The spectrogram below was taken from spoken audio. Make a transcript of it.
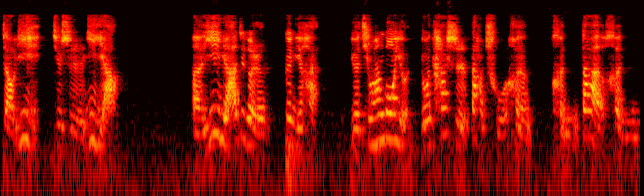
叫易，就是易牙，呃，易牙这个人更厉害，有齐桓公有，因为他是大厨，很很大很，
